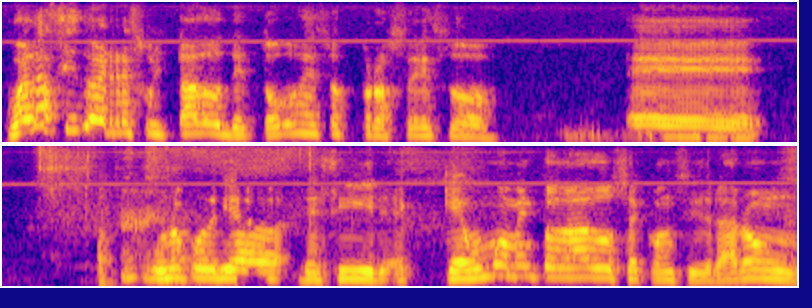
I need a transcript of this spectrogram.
¿Cuál ha sido el resultado de todos esos procesos? Eh, uno podría decir que en un momento dado se consideraron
